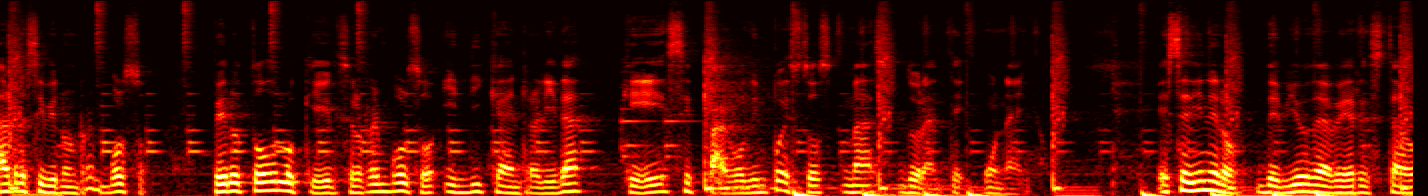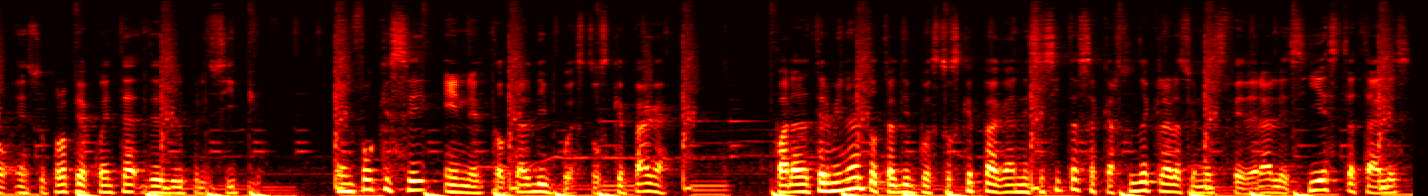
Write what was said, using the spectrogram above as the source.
al recibir un reembolso, pero todo lo que es el reembolso indica en realidad que ese pago de impuestos más durante un año. Este dinero debió de haber estado en su propia cuenta desde el principio. Enfóquese en el total de impuestos que paga. Para determinar el total de impuestos que paga necesita sacar sus declaraciones federales y estatales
